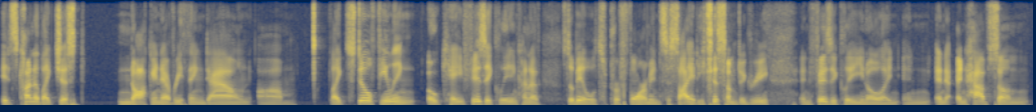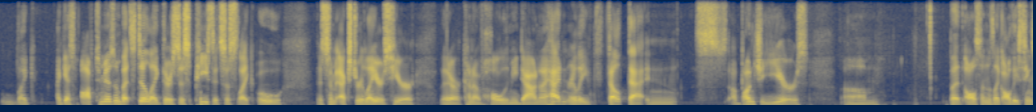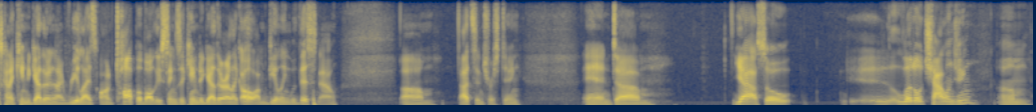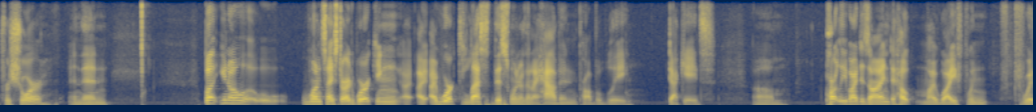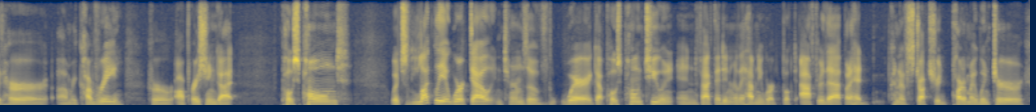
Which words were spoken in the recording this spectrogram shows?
it's kind of like just knocking everything down. Um, like still feeling okay physically and kind of still be able to perform in society to some degree and physically you know and and and, and have some like i guess optimism but still like there's this piece that's just like oh there's some extra layers here that are kind of holding me down and i hadn't really felt that in a bunch of years um, but all of a sudden it's like all these things kind of came together and i realized on top of all these things that came together i like oh i'm dealing with this now um, that's interesting. And um, yeah, so a little challenging um, for sure. And then, but you know, once I started working, I, I worked less this winter than I have in probably decades. Um, partly by design to help my wife when with her um, recovery. Her operation got postponed which luckily it worked out in terms of where it got postponed to. And, and fact, I didn't really have any work booked after that, but I had kind of structured part of my winter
